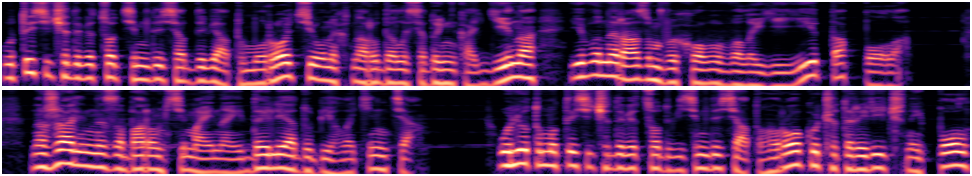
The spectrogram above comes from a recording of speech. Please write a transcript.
У 1979 році у них народилася донька Діна, і вони разом виховували її та пола. На жаль, незабаром сімейна ідилія добігла кінця. У лютому 1980 року чотирирічний Пол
